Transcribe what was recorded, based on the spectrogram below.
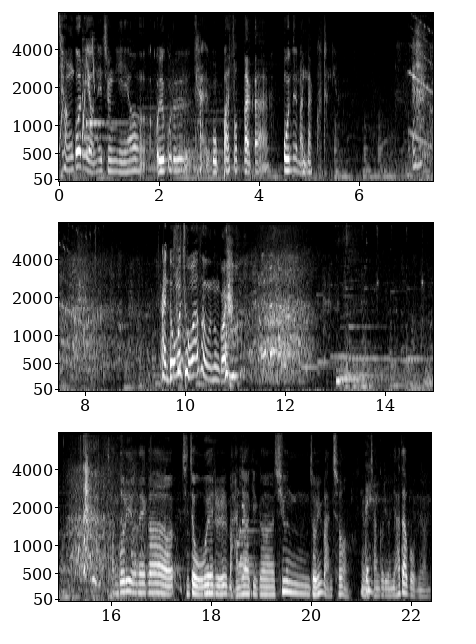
장거리 연애 중이에요. 얼굴을 잘 못 봤었다가 오늘 만났거든요. 아니, 너무 좋아서 우는 거예요. 장거리 연애가 진짜 오해를 많이 하기가 쉬운 점이 많죠. 네. 장거리 연애 하다 보면.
